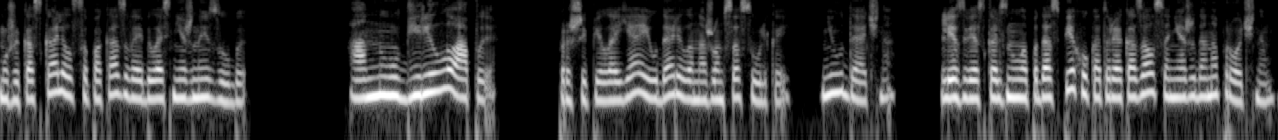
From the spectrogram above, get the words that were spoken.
Мужик оскалился, показывая белоснежные зубы. «А ну, убери лапы!» Прошипела я и ударила ножом сосулькой. Неудачно. Лезвие скользнуло по доспеху, который оказался неожиданно прочным.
